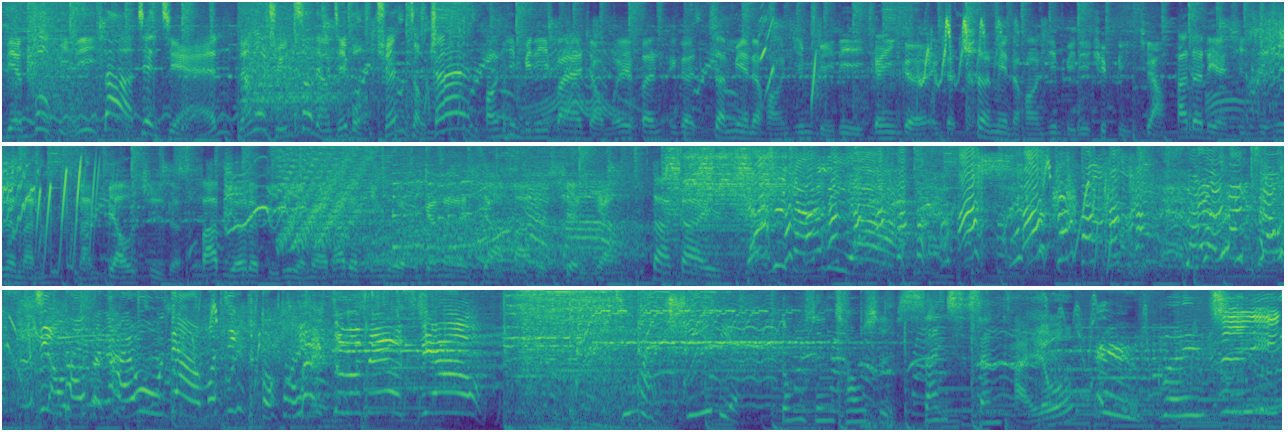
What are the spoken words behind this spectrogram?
脸部比例大见减，然后群测量结果全走针。黄金比例一般来讲，我们会分一个正面的黄金比例跟一个一个侧面的黄金比例去比较。他的脸型其实是蛮蛮标志的，芭比欧的比例有没有？他的苹果肌跟他的下巴的线条，大概。要去哪里啊？没有在笑，镜头整个还雾掉，有没有镜头？为什么没有焦？今晚七点，东升超市三十三台哦，二分之一。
